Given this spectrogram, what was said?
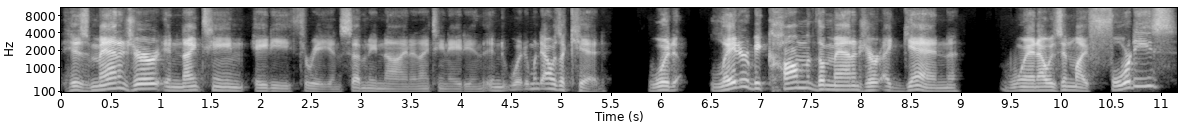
his manager in 1983 and 79 and 1980 and, and when I was a kid would later become the manager again when I was in my 40s,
